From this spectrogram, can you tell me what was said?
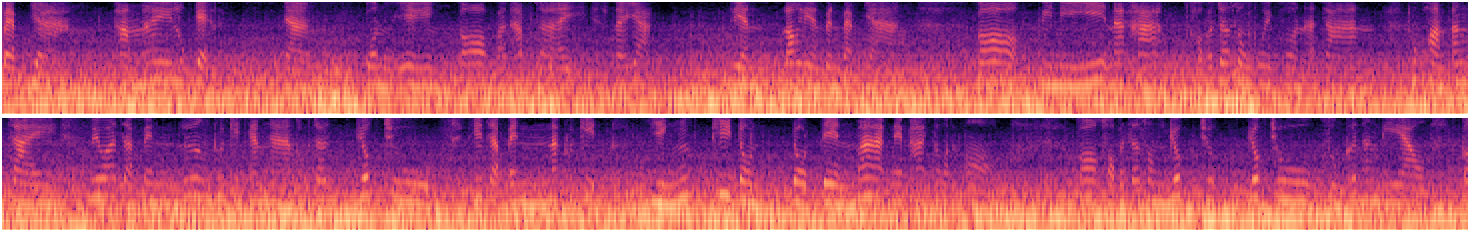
แบบอย่างทำให้ลูกแกะอย่างตัวหนูเองก็ประทับใจ และอยากเรียนลอกเรียนเป็นแบบอย่าง ก็ปีนี้นะคะ ขอพระเจ้าทรงอวยพรอาจารย์ ทุกความตั้งใจ ไม่ว่าจะเป็นเรื่องธุรกิจการงานขอพระเจ้ายกชู ที่จะเป็นนักธุรกิจหญิงที่โดดโดดเด่นมากในภาคตะวันออก ก็ขอพระเจ้าทรง ยกชูยกชูสูงขึ้นทางเดียว ก็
